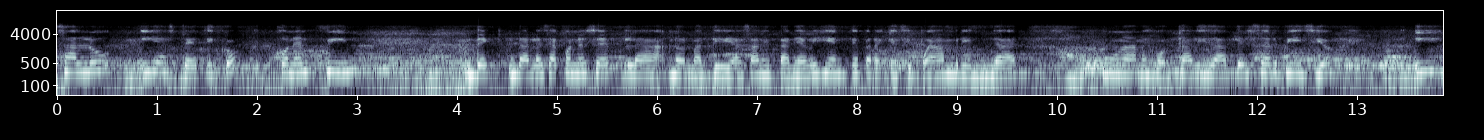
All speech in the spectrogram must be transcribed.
salud y estético con el fin de darles a conocer la normatividad sanitaria vigente para que así puedan brindar una mejor calidad del servicio y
